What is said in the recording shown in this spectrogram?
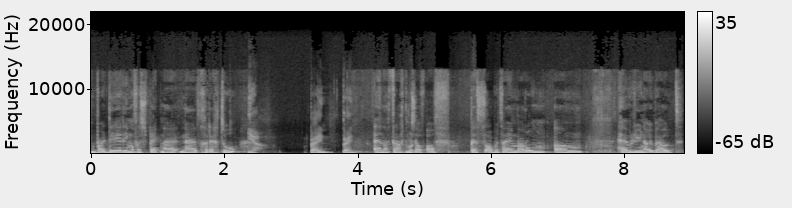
waardering of respect naar, naar het gerecht toe. Ja, pijn, pijn. En dan vraag ik mezelf af, beste Albertijn, waarom ehm, hebben jullie nou überhaupt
